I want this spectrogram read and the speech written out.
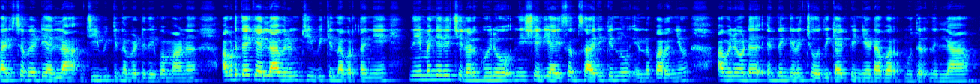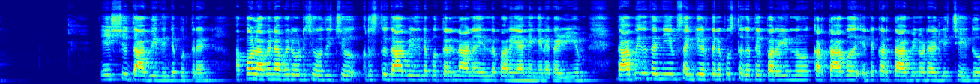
മരിച്ചവരുടെ അല്ല ജീവിക്കുന്നവരുടെ ദൈവമാണ്. അവിടത്തേക്ക് എല്ലാവരും ജീവിക്കുന്നവർ തന്നെ. നിയമജ്ഞരെ ചിലർ ഗുരു നീ ശരിയായി സംസാരിക്കുന്നു എന്ന് പറഞ്ഞു. അവനോട് എന്തെങ്കിലും ചോദിക്കാൻ പിന്നീട് അവർ മുതിർന്നില്ല. യേശു ദാവീദിന്റെ പുത്രൻ. അപ്പോൾ അവൻ അവരോട് ചോദിച്ചു ക്രിസ്തു ദാവീദിന്റെ പുത്രനാണ് എന്ന് പറയാൻ എങ്ങനെ കഴിയും? ദാവീദ് തന്നെയും സങ്കീർത്തന പുസ്തകത്തിൽ പറയുന്നു കർത്താവ് എന്റെ കർത്താവിനോട് അരുളി ചെയ്തു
